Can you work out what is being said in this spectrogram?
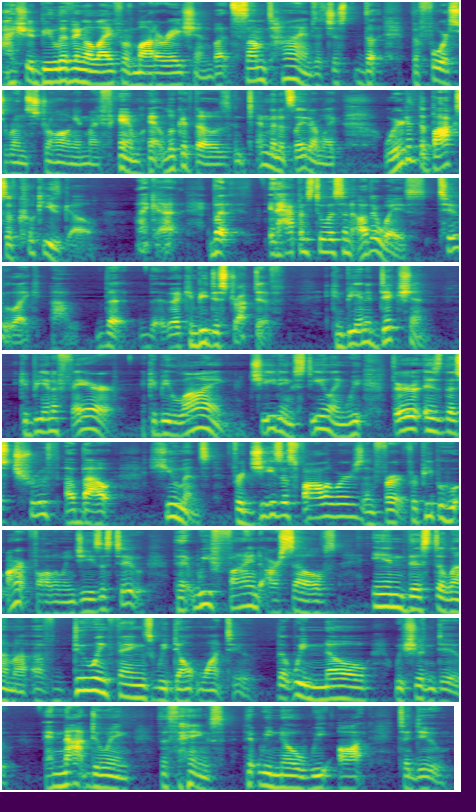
I should be living a life of moderation, but sometimes it's just the, the force runs strong in my family. I look at those, and 10 minutes later, I'm like, where did the box of cookies go? Like, uh, but it happens to us in other ways too, like um, that, that can be destructive. It can be an addiction, it could be an affair, it could be lying, cheating, stealing. We, there is this truth about humans, for Jesus followers and for, for people who aren't following Jesus too, that we find ourselves in this dilemma of doing things we don't want to, that we know we shouldn't do, and not doing the things that we know we ought to do.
